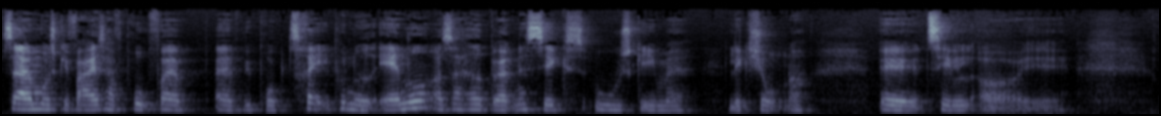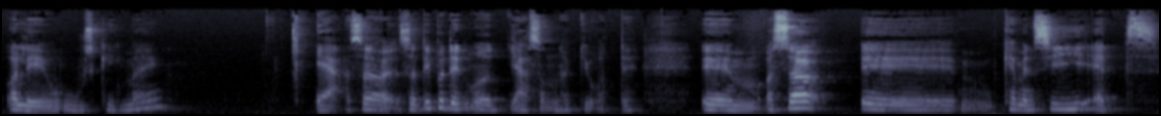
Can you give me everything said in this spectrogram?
så har jeg måske faktisk haft brug for, at, vi brugte tre på noget andet, og så havde børnene seks ugeskema lektioner øh, til at, øh, at lave ugeskema. Ikke? Ja, så, så det er på den måde, jeg sådan har gjort det. Øhm, og så øh, kan man sige, at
